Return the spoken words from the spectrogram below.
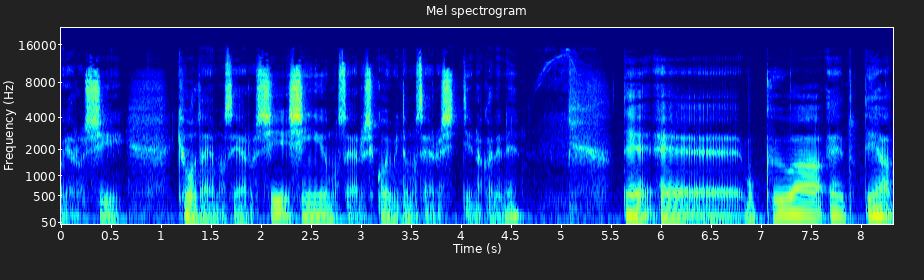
うやろし兄弟もそうやろし親友もそうやろし恋人もそうやろしっていう中でね。で、えー、僕は、えーと出会っ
